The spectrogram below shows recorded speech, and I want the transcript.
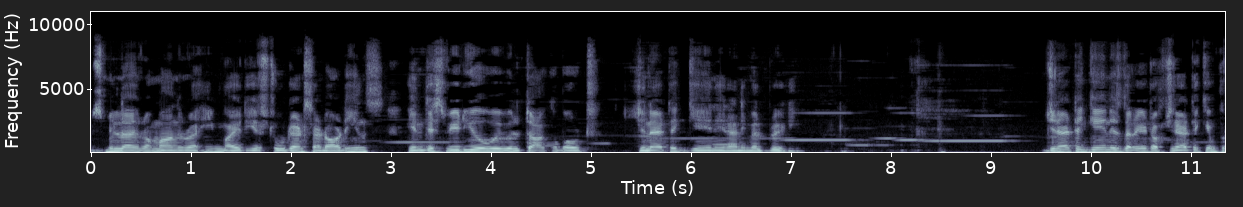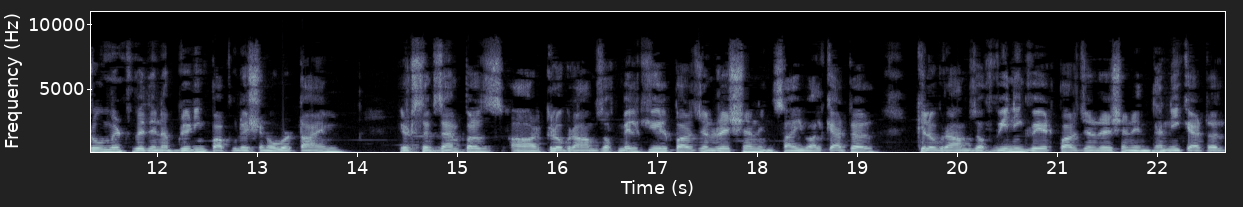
Bismillahirrahmanirrahim, my dear students and audience. In this video, we will talk about genetic gain in animal breeding. Genetic gain is the rate of genetic improvement within a breeding population over time. Its examples are kilograms of milk yield per generation in Sahiwal cattle, kilograms of weaning weight per generation in Dhanni cattle.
